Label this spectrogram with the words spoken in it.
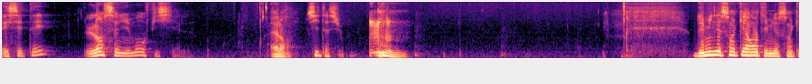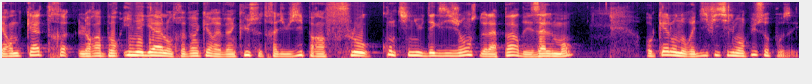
Et c'était l'enseignement officiel. Alors, citation. De 1940 et 1944, le rapport inégal entre vainqueurs et vaincus se traduisit par un flot continu d'exigences de la part des Allemands, auxquels on aurait difficilement pu s'opposer.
